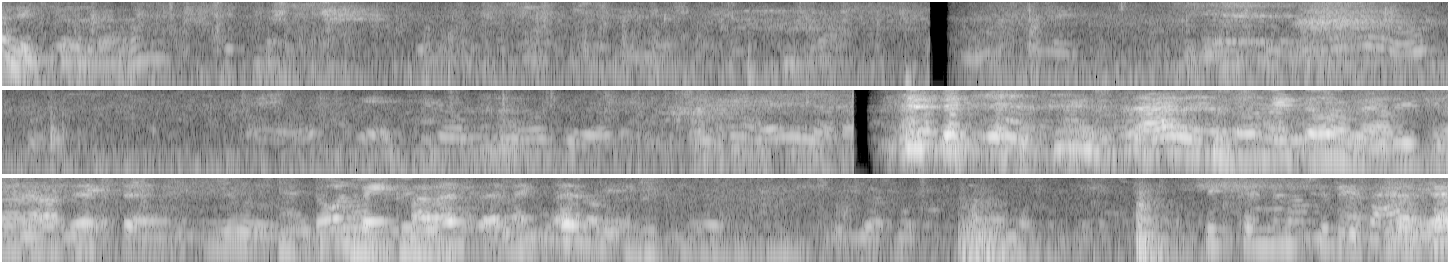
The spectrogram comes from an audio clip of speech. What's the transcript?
అని ఇచ్చారు లైవ్ అని ఇచ్చారు Sir, only told me, uh, just uh, you don't wait for us uh, like that. ఇక్కడ నుంచి తీసుకుంటే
